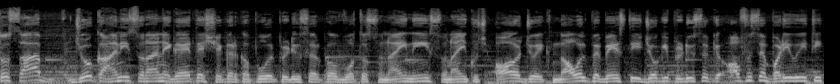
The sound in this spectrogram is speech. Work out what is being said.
तो साहब, जो कहानी सुनाने गए थे शेखर कपूर प्रोड्यूसर को, वो तो सुनाई नहीं, सुनाई कुछ और, जो एक नॉवल पे बेस्ड थी, जो कि प्रोड्यूसर के ऑफ़िस में पड़ी हुई थी।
